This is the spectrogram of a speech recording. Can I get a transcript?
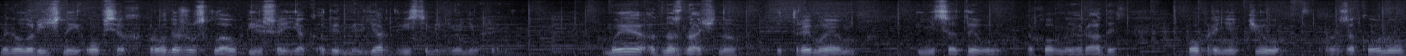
Минулорічний обсяг продажу склав більше як 1 мільярд 200 мільйонів гривень. Ми однозначно підтримуємо ініціативу Верховної Ради по прийняттю закону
